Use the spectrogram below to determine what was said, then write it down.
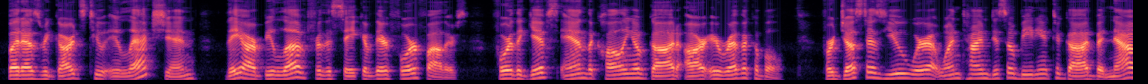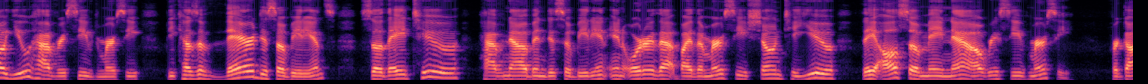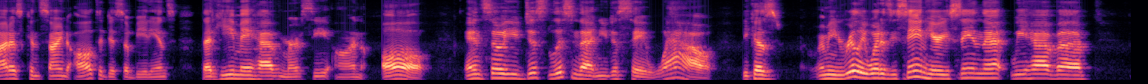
But as regards to election they are beloved for the sake of their forefathers. For the gifts and the calling of God are irrevocable. For just as you were at one time disobedient to God, but now you have received mercy because of their disobedience, so they too have now been disobedient, in order that by the mercy shown to you, they also may now receive mercy. For God has consigned all to disobedience, that he may have mercy on all. And so you just listen to that and you just say, wow. Because, I mean, really, what is he saying here? He's saying that we have, uh,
